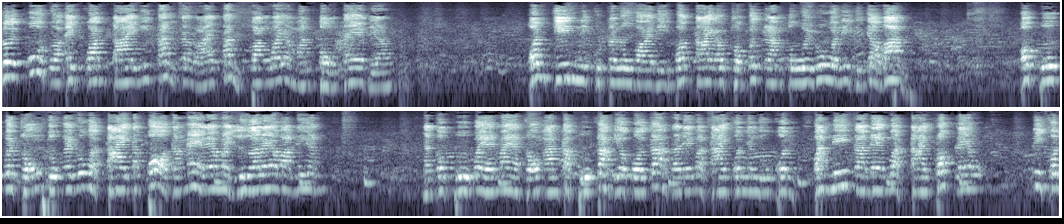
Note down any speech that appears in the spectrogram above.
เลยพูดว่าไอ้ความตายนี้ท่านทั้งหลายท่านฟังไว้มันตรงแท้เดียวคนจีนนี่กุตโลบายดีพอตายเอาศพไว้กลางตัวให้รู้ว่านี่คือเจ้าบ้านพอปลูกไปสงจุกให้รู้ว่าตายทั้งพ่อทั้งแม่แล้วไม่เหลือแล้วบ้านเรียน นั่นก็ปลูกไปเห็นไหมสองอันถ้าปลูกก้างเดียวปล่อยก้างแสดงว่าตายคนยังอยู่คน วันนี้แสดงว่าตายครบแล้ว นี่คน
